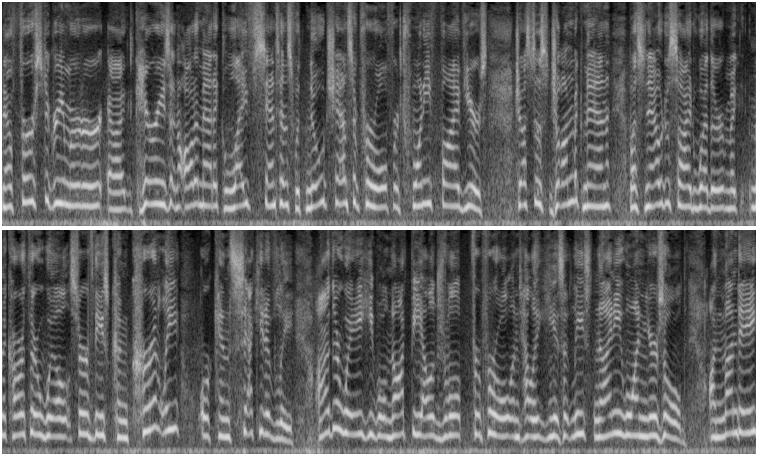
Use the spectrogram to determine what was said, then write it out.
Now, first degree murder uh, carries an automatic life sentence with no chance of parole for 25 years. Justice John McMahon must now decide whether McArthur will serve these concurrently or consecutively. Either way, he will not be eligible for parole until he is at least 91 years old. On Monday,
